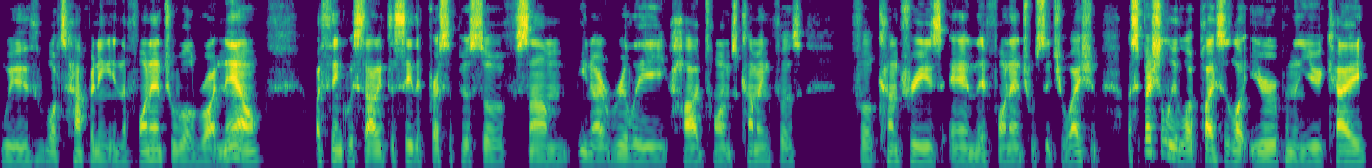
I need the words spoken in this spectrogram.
with what's happening in the financial world right now, I think we're starting to see the precipice of some, you know, really hard times coming for for countries and their financial situation, especially like places like Europe and the UK,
